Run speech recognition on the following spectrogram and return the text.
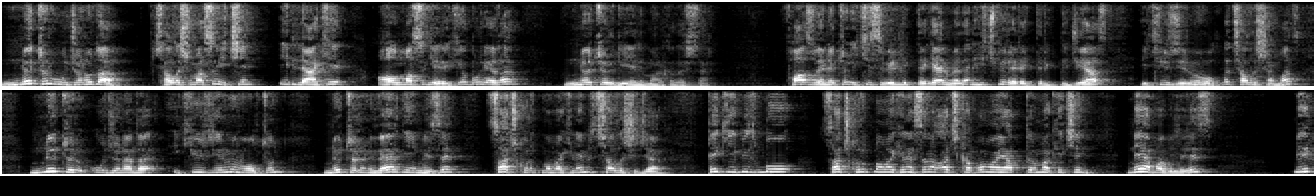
Nötr ucunu da çalışması için illaki alması gerekiyor. Buraya da nötr diyelim arkadaşlar. Faz ve nötr ikisi birlikte gelmeden hiçbir elektrikli cihaz 220 voltla çalışamaz. Nötr ucuna da 220 voltun nötrünü verdiğimizde saç kurutma makinemiz çalışacak. Peki biz bu saç kurutma makinesine aç kapama yaptırmak için ne yapabiliriz? Bir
